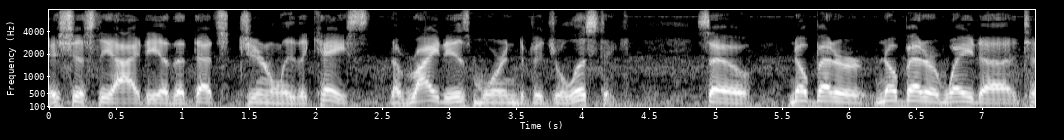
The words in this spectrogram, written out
it's just the idea that that's generally the case. The right is more individualistic. So no better no better way to, to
